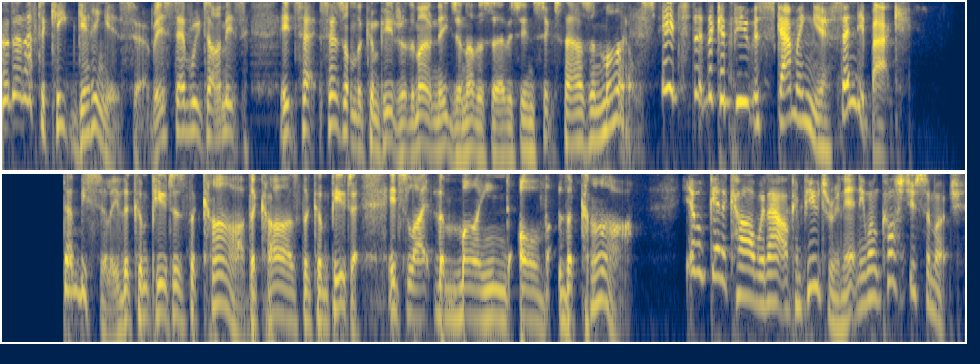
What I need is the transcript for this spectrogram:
I don't have to keep getting it serviced every time. It's it says on the computer at the moment needs another service in six thousand miles. It's the, the computer's scamming you. Send it back. Don't be silly. The computer's the car. The car's the computer. It's like the mind of the car. Yeah, well, get a car without a computer in it, and it won't cost you so much.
